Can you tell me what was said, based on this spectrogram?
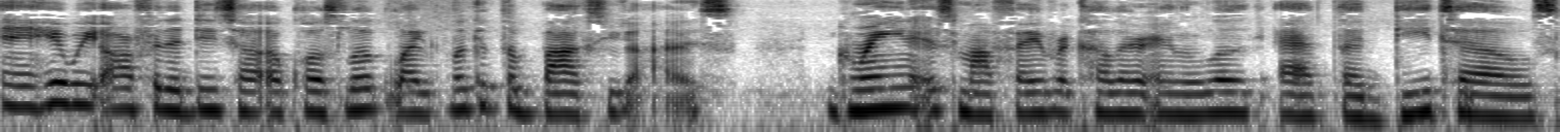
and here we are for the detail up close. Look like look at the box you guys. Green is my favorite color and look at the details.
